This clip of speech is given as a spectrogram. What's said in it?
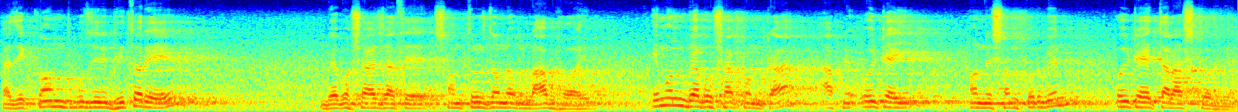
কাজে কম পুঁজির ভিতরে ব্যবসা যাতে সন্তোষজনক লাভ হয়, এমন ব্যবসা কোনটা? আপনি ওইটাই অন্বেষণ করবেন। ওইটাই তালাশ করবেন।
